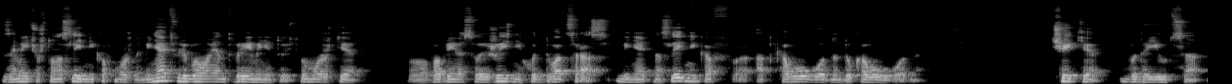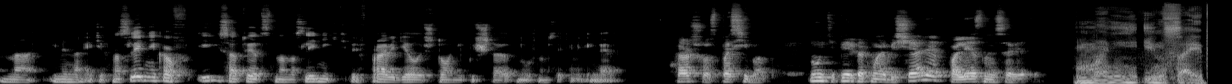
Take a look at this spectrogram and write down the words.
Замечу, что наследников можно менять в любой момент времени, то есть вы можете э, во время своей жизни хоть 20 раз менять наследников э, от кого угодно до кого угодно чеки выдаются на имена этих наследников, и, соответственно, наследники теперь вправе делать, что они посчитают нужным с этими деньгами. Хорошо, спасибо. Ну и теперь, как мы обещали, полезные советы. Money Insight.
